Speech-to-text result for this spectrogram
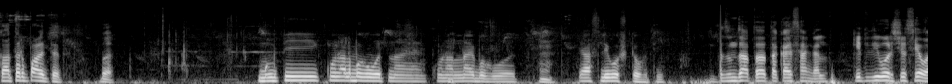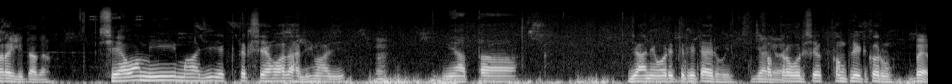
का तर पाळत्यात बर. मग ती कोणाला बघवत नाही कोणाला नाही बघवत. हं. ही असली गोष्ट होती. अजून जाता आता काय सांगाल? किती वर्ष सेवा राहिली दादा? सेवा मी माझी एकतर सेवा झाली माझी. मी आता जानेवारीत रिटायर होईल. जानेवारी. सतरा वर्ष कंप्लीट करून. बर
